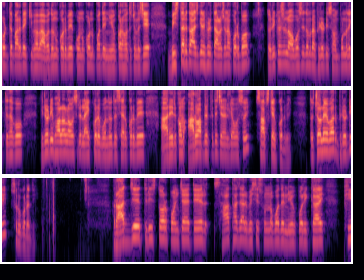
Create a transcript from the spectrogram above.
করতে পারবে, কীভাবে আবেদন করবে, কোন কোন পদে নিয়োগ করা হতে চলেছে, বিস্তারিত আজকের ভিডিওতে আলোচনা করব। তো রিকোয়েস্ট হলে অবশ্যই তোমরা ভিডিওটি সম্পূর্ণ দেখতে থাকো। ভিডিওটি ভালো লাগলে অবশ্যই লাইক করে, বন্ধুদের শেয়ার করবে, আর এরকম আরও আপডেট পেতে চ্যানেলটি অবশ্যই সাবস্ক্রাইব করবে। তো চলো এবার ভিডিওটি শুরু করে দিই। রাজ্যে ত্রিস্তর পঞ্চায়েতের সাত হাজার বেশি শূন্যপদের নিয়োগ পরীক্ষায় ফি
